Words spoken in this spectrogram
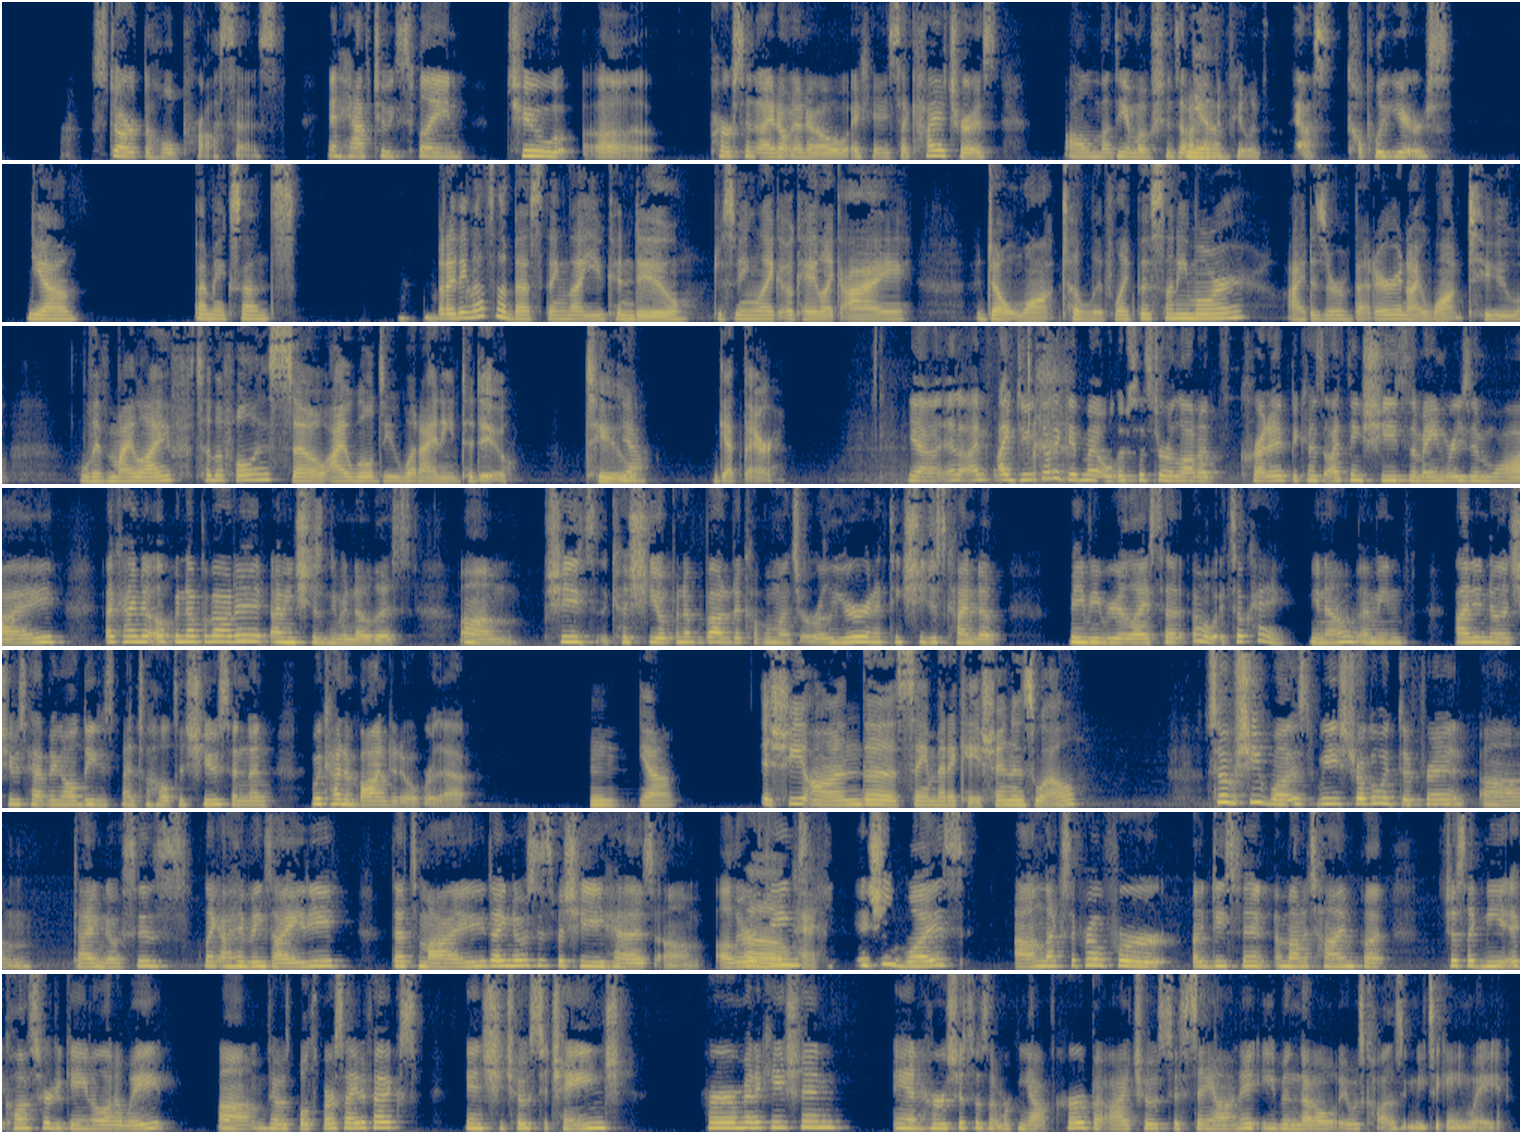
start the whole process and have to explain to a person that I don't know, aka psychiatrist, all the emotions that yeah. I have been feeling past couple of years. Yeah. That makes sense. Mm-hmm. But I think that's the best thing that you can do. Just being like, okay, like I don't want to live like this anymore. I deserve better and I want to live my life to the fullest. So I will do what I need to do to Yeah. get there. Yeah, and I I do gotta give my older sister a lot of credit because I think she's the main reason why I kind of opened up about it. I mean, she doesn't even know this. Um, she's because she opened up about it a couple months earlier, and I think she just kind of made me realize that oh, it's okay. You know, I mean, I didn't know that she was having all these mental health issues, and then we kind of bonded over that. Mm, Yeah. Is she on the same medication as well? So she was. We struggle with different um diagnoses. Like I have anxiety. That's my diagnosis, but she has um other Oh, things. okay. And she was on Lexapro for a decent amount of time, but just like me, it caused her to gain a lot of weight. Um, that was both of our side effects, and she chose to change her medication, and hers just wasn't working out for her, but I chose to stay on it even though it was causing me to gain weight.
